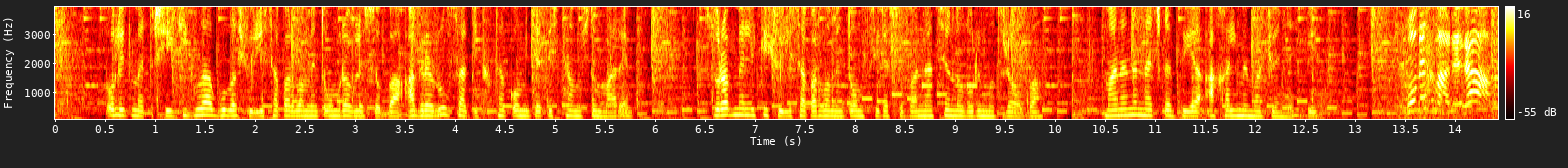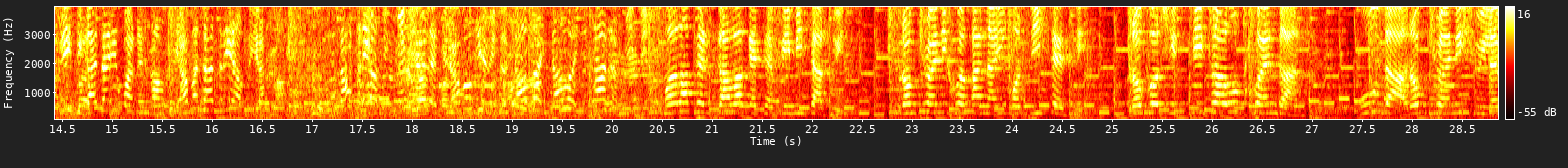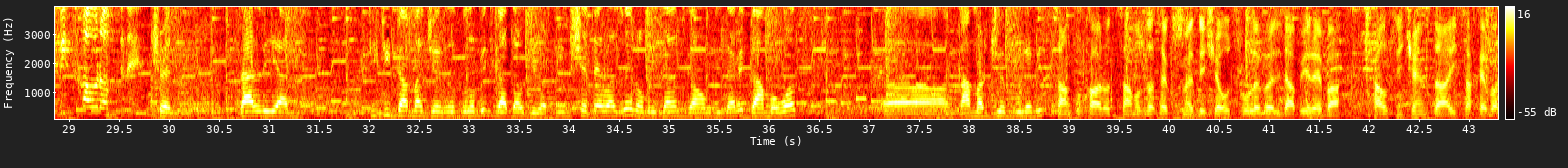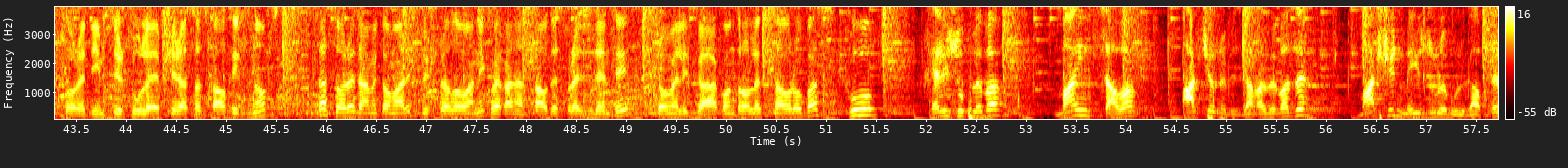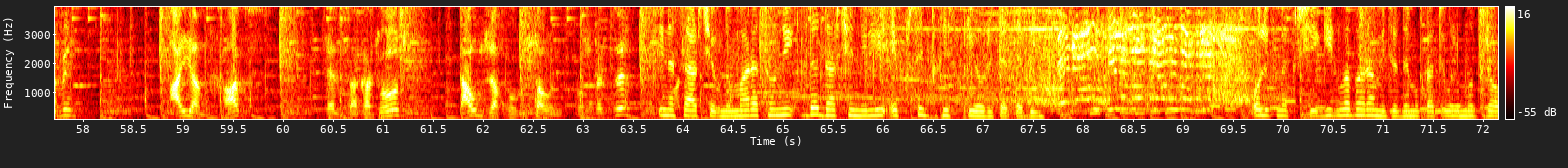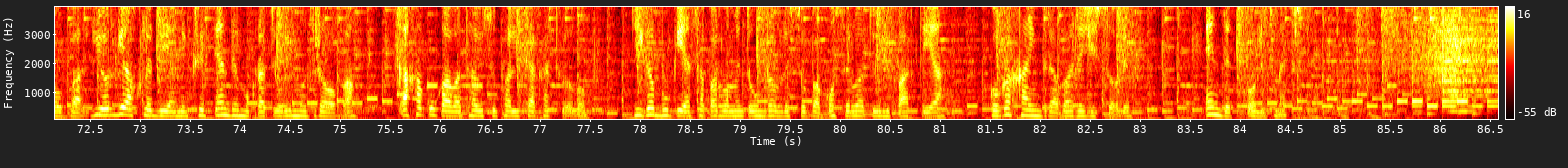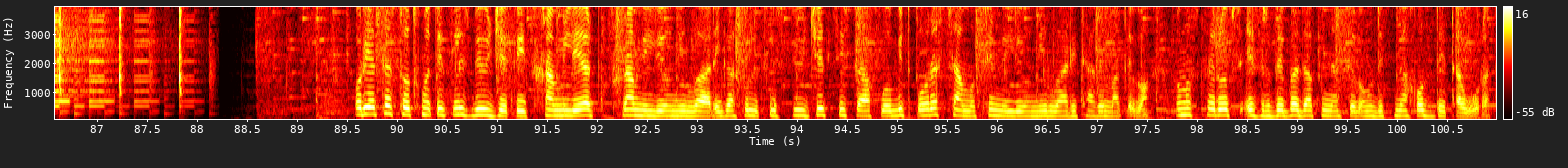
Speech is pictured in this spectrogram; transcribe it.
პოლიტმეტრში გიგლა აგულაშვილი საპარლამენტო უმრავლესობა აგრარულ საკითხთა კომიტეტის თავმჯდომარე ზურაბ მელიქიშვილი საპარლამენტო უმცირესობა ნაციონალური მოძრაობა მანანა ნაჭყებია ახალი მემარჯვენეები მომეხმარე რა. მიდი გადაიყვანე ხალხი აბა დატრიალდი ახლა დატრიალდი მეხელები რა მოგივიდა დავაი დავაი ჩქარა მიდი ყველაფერს გავაკეთებ იმისათვის რომ ჩვენი ქვეყანა იყოს ისეთი როგორში თითოეულ თქვენგანს უნდა რომ ჩვენი შვილები ცხოვრობდნენ. ჩვენ ძალიან დიდი დამაჯერებლობით გადავდივართ იმ შეტევაზე, რომლიდანაც გამომდინარე გამოვალთ გამარჯვებულებით სამწუხაროდ 76 შეუსრულებელი დაპირება თავს იჩენს და აისახება სწორედ იმ სირთულეებში, რასაც ხალხი გზნობს და სწორედ ამიტომ არის მნიშვნელოვანი ქვეყანას ყავდეს პრეზიდენტი, რომელიც გააკონტროლებს თავრობას. თუ ხელისუფლება მაინც წავა არჩევნების გაყალბებაზე, მაშინ მეიზურებული გავხდები აი ამ ხალხს თელ საქართველოს დაუძახო რუსთაველის პროსპექტზე. წინასაარჩევნო მარათონი და დარჩენილი 6 დღის პრიორიტეტები. პოლიტმეტრში გიგლა ბარამიძე დემოკრატიული მოძრაობა. გიორგი ახვლედიანი ქრისტიან დემოკრატიული მოძრაობა. კახა კუკავა თავისუფალი საქართველო. გიგა ბუკია საპარლამენტო უმრავლესობა კონსერვატიული პარტია. გოგა ხაინდრავა რეჟისორი. ენდეთ პოლიტმეტრს 2014 წლის ბიუჯეტი 9 მილიარდ 9 მილიონი ლარი, გასული წლის ბიუჯეტს ის დაახლოებით 260 მილიონი ლარით აღემატება. რომელ სფეროებს ეზრდება დაფინანსება? მოდით ვნახოთ დეტალურად.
